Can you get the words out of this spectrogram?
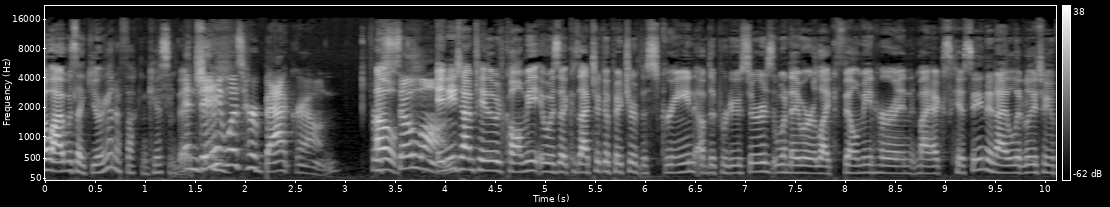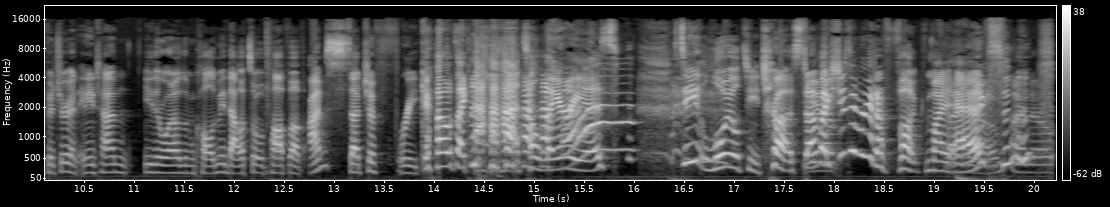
oh i was like you're gonna fucking kiss him bitch And then it was her background for Oh, so long. Anytime Taylor would call me, it was like because I took a picture of the screen of the producers when they were like filming her and my ex kissing, and I literally took a picture. And anytime either one of them called me, that's what would pop up. I'm such a freak. I was like, it's hilarious. See, loyalty, trust. I'm like, she's never gonna fuck my I ex. know, I know.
